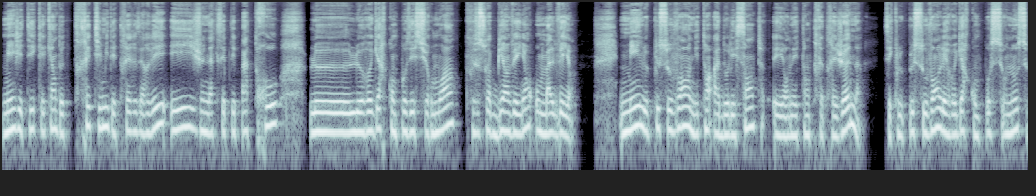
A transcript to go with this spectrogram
Mais j'étais quelqu'un de très timide et très réservé et je n'acceptais pas trop le, le regard qu'on posait sur moi, que ce soit bienveillant ou malveillant. Mais le plus souvent, en étant adolescente et en étant très très jeune, c'est que le plus souvent, les regards qu'on pose sur nous sont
